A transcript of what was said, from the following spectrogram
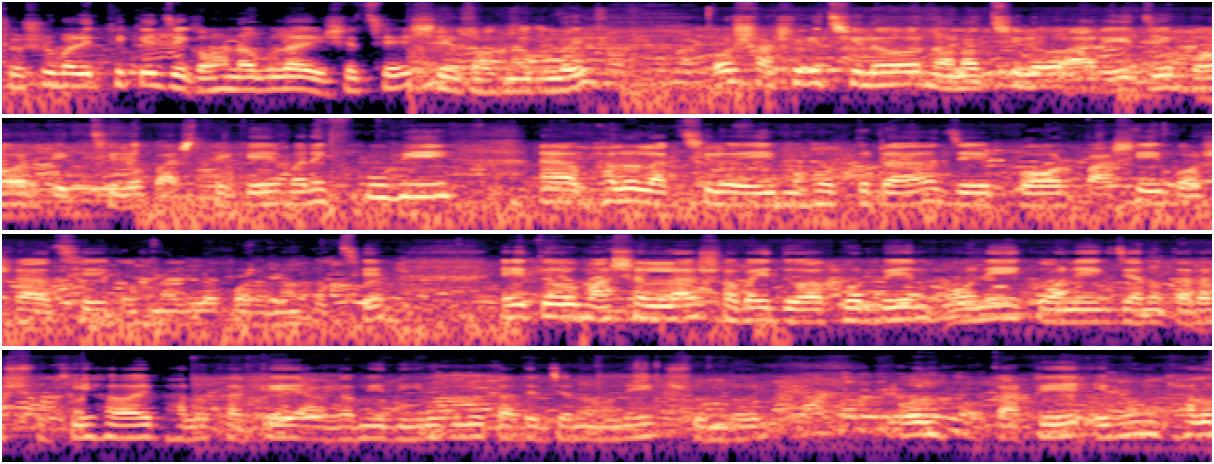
শ্বশুরবাড়ির থেকে যে গহনাগুলো এসেছে, সেই গহনাগুলোই। ওর শাশুড়ি ছিল, ননদ ছিল, আর এই যে বর দেখছিল পাশ থেকে। মানে খুবই ভালো লাগছিল এই মুহূর্তটা যে বর পাশেই বসা আছে, গহনাগুলো পরানো হচ্ছে। এই তো মাসাল্লাহ সবাই দোয়া করবেন। অনেক অনেক যেন তারা সুখী হয়, ভালো থাকে। আগামী দিনগুলো তাদের যেন অনেক সুন্দর কাটে এবং ভালো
